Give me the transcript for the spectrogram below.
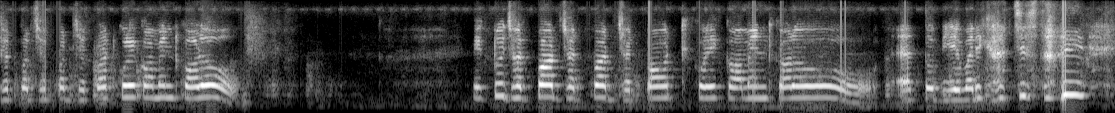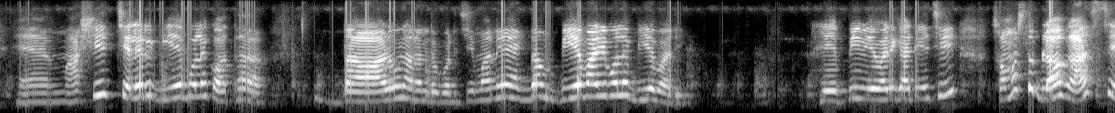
ঝটপট ঝটপট ঝটপট করে কমেন্ট করো। একটু ঝটপট ঝটপট ঝটপট করে কমেন্ট করো। এত বিয়ে বাড়ি খাচ্ছিস তুই? হ্যাঁ মাসির ছেলের বিয়ে বলে কথা। দারুণ আনন্দ করেছি। মানে একদম বিয়ে বাড়ি বলে বিয়ে বাড়ি হেপি বিয়ে বাড়ি কাটিয়েছি। সমস্ত ব্লগ আসছে।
